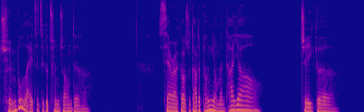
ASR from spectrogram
全部来自这个村庄的。Sarah 告诉他的朋友们，他要这个，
